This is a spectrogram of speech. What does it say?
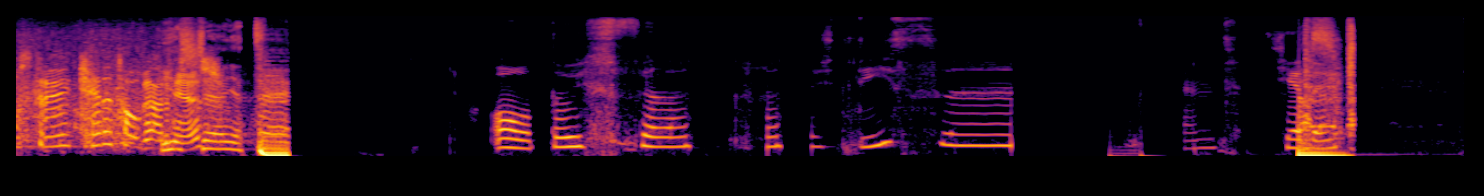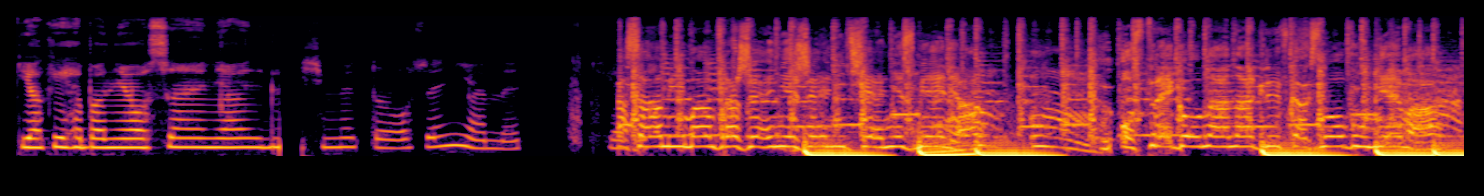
Ostry, kiedy to ogarniesz? Jeszcze nie te O, to jest jest this... 7. Jakie chyba nie ocenialiśmy, to oceniamy. Siedem. Czasami mam wrażenie, że nic się nie zmienia Mm. Ostrego na nagrywkach znowu nie ma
